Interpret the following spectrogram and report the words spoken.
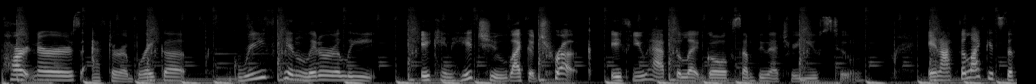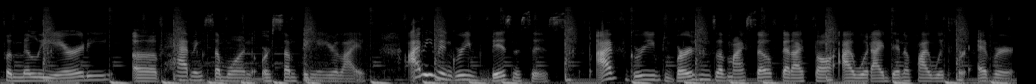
partners after a breakup. Grief can literally it can hit you like a truck if you have to let go of something that you're used to. And I feel like it's the familiarity of having someone or something in your life. I've even grieved businesses. I've grieved versions of myself that I thought I would identify with forever,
